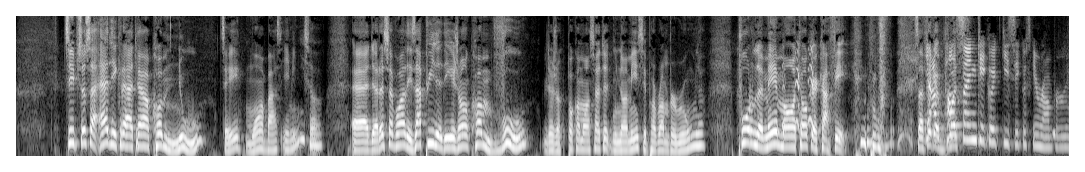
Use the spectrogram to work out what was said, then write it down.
Tu sais, ça, ça aide les créateurs comme nous, tu sais, moi, Bass et Mini, ça, euh, de recevoir des appuis de des gens comme vous, là, je vais pas commencer à tout vous nommer, c'est pas Romper Room, là, pour le même montant qu'un café. ça Il fait y a que voici- personne qui écoute qui sait qu'est-ce qu'est Romper Room.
